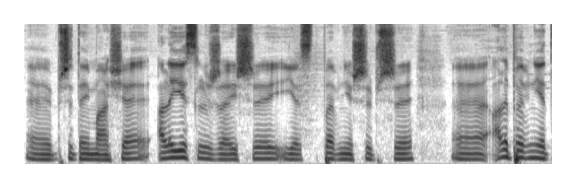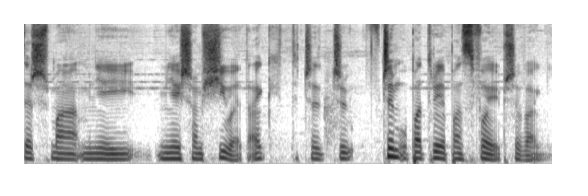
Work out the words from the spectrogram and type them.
e, przy tej masie, ale jest lżejszy, jest pewnie szybszy, ale pewnie też ma mniej, mniejszą siłę, tak? Czy, czy w czym upatruje pan swojej przewagi?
